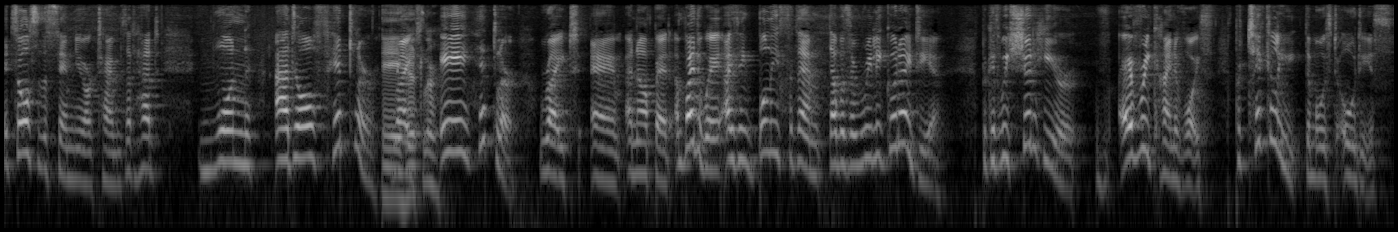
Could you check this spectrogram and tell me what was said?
It's also the same New York Times that had one Adolf Hitler, A. right? Hitler. A. Hitler, write um, an op-ed. And by the way, I think bully for them. That was a really good idea because we should hear every kind of voice, particularly the most odious.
